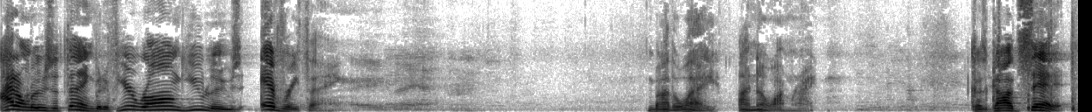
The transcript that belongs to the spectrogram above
I don't lose a thing. But if you're wrong, you lose everything. By the way, I know I'm right. Because God said it.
